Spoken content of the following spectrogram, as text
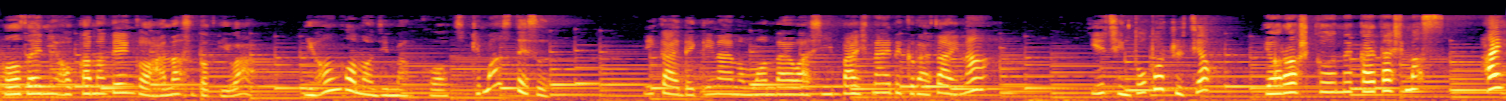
当然に他の言語を話すときは、日本語の字幕をつけますです。理解できないの問題は心配しないでくださいな。也請多多指教。よろしくお願いいたします。はい、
